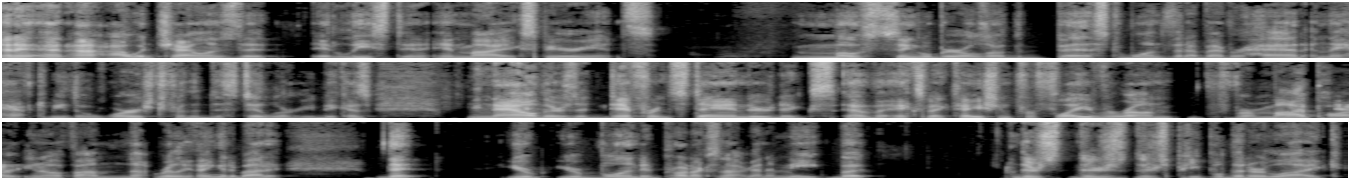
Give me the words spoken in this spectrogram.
and and I would challenge that at least in, in my experience, most single barrels are the best ones that I've ever had, and they have to be the worst for the distillery because now there's a different standard ex- of expectation for flavor on for my part. You know, if I'm not really thinking about it, that your your blended product's not going to meet. But there's there's there's people that are like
